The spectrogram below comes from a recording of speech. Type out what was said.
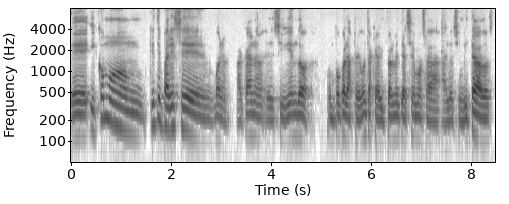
¿Y cómo, qué te parece, bueno, acá siguiendo un poco las preguntas que habitualmente hacemos a los invitados,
